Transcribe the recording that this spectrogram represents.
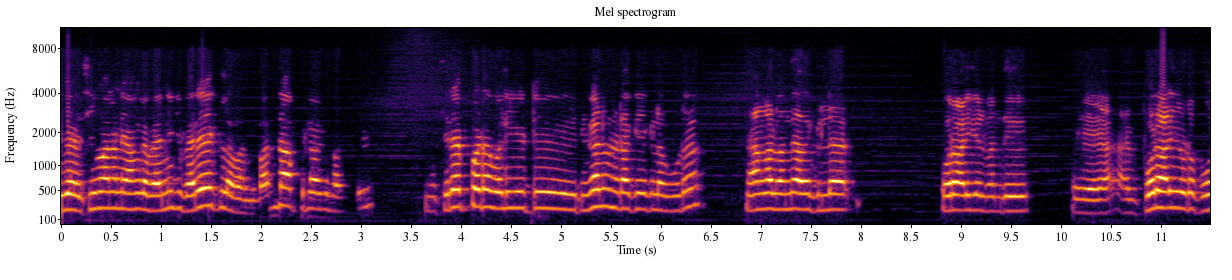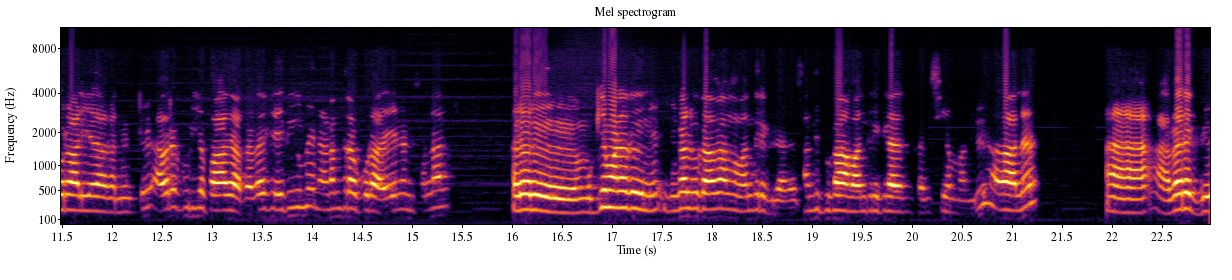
இவ- சீமானனை அங்கே வென்னைக்கு விரைக்கில் வந்து வந்தா பிறகு வந்து இந்த திரைப்பட வெளியீட்டு நிகழ்வு நடக்கைகளை கூட நாங்கள் வந்து அதுக்குள்ள போராளிகள் வந்து போராளிகளோட போராளியாக நின்று அவருக்குரிய பாதுகாப்பு எதுவுமே நடந்துடக்கூடாது ஏன்னு சொன்னால் அது ஒரு முக்கியமான ஒரு நிகழ்வுக்காக அங்கே வந்திருக்கிறாரு சந்திப்புக்காக வந்திருக்கிறாருன்ற விஷயம் வந்து அதால அவருக்கு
